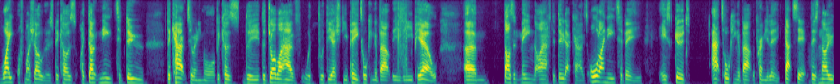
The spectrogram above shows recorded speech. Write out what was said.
weight off my shoulders because I don't need to do the character anymore because the the job I have with with the SGP talking about the the EPL um, doesn't mean that I have to do that character. All I need to be is good at talking about the Premier League. That's it. There's no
